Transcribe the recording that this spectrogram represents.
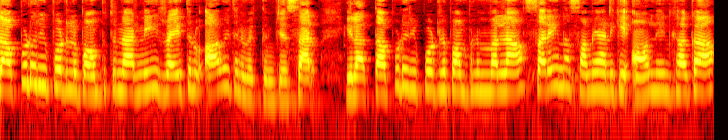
తప్పుడు రిపోర్టులు పంపుతున్నారని రైతులు ఆవేదన వ్యక్తం చేశారు. ఇలా తప్పుడు రిపోర్టులు పంపడం వల్ల సరైన సమయానికి ఆన్లైన్ కాక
